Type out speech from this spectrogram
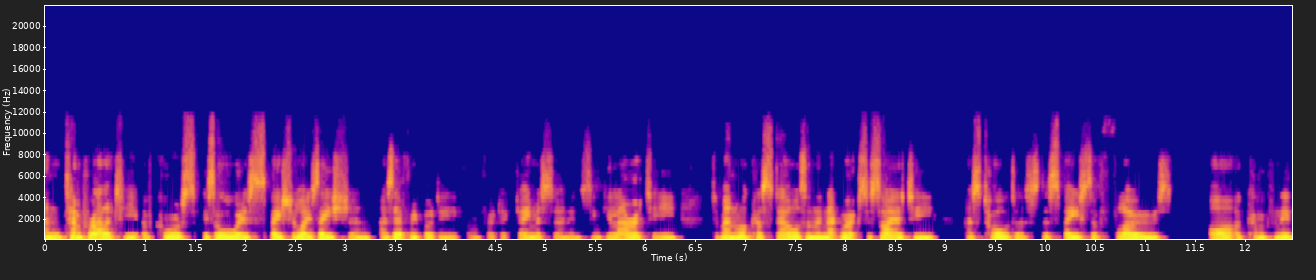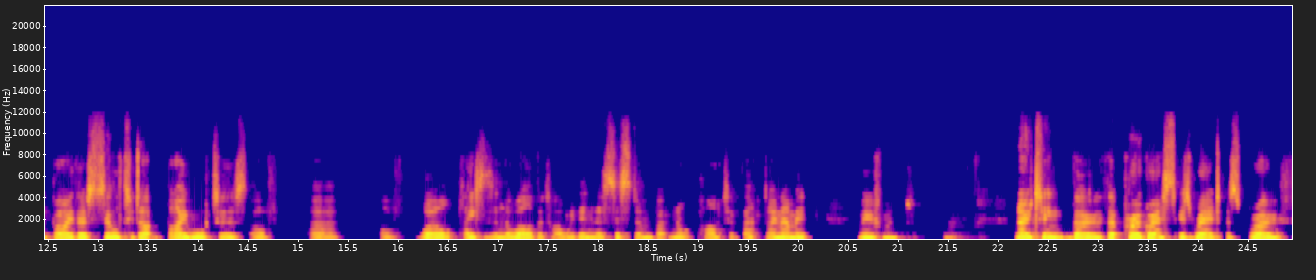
And temporality, of course, is always spatialization, as everybody from Fredric Jameson in Singularity to Manuel Castells in the Network Society has told us. The space of flows are accompanied by the silted up bywaters of, uh, of world places in the world that are within the system, but not part of that dynamic movement. Noting, though, that progress is read as growth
